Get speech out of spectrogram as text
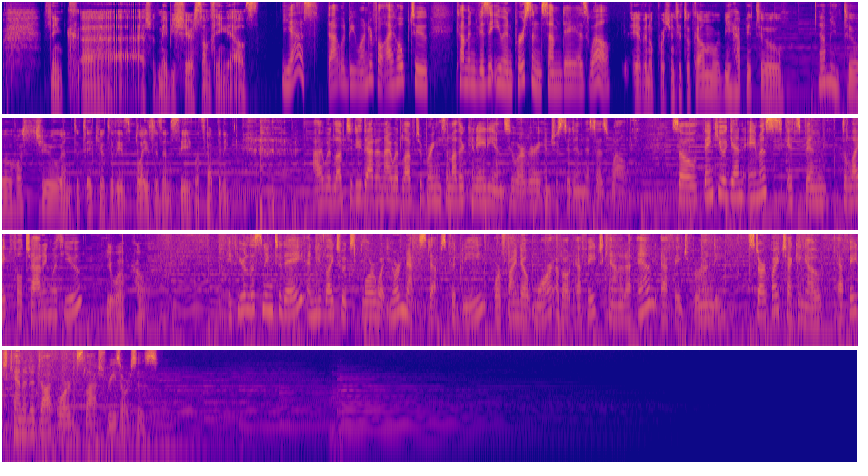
think uh, I should maybe share something else. Yes, that would be wonderful. I hope to come and visit you in person someday as well. If you have an opportunity to come, we'll be happy to. I mean, to host you and to take you to these places and see what's happening. I would love to do that, and I would love to bring some other Canadians who are very interested in this as well. So, thank you again, Amos. It's been delightful chatting with you. You're welcome. If you're listening today and you'd like to explore what your next steps could be or find out more about FH Canada and FH Burundi, start by checking out fhcanada.org/resources.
